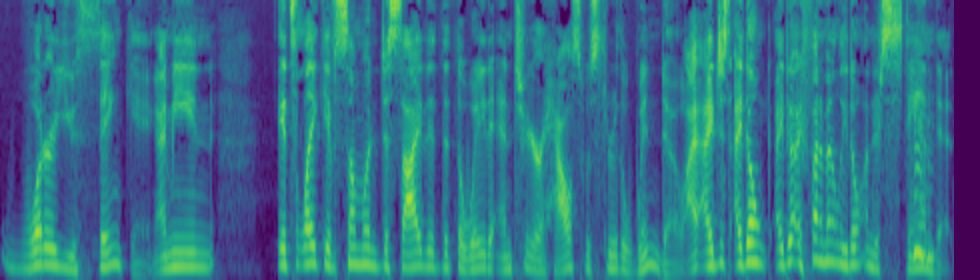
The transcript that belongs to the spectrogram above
what are you thinking? I mean, it's like if someone decided that the way to enter your house was through the window. I, I just I don't I, do, I fundamentally don't understand hmm. it.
